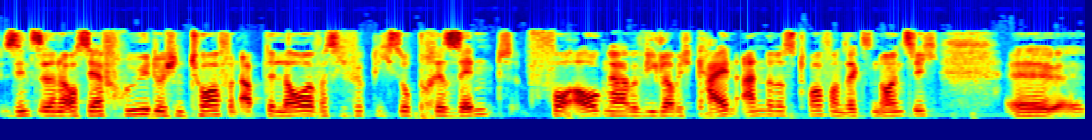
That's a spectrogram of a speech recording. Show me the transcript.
sind sie dann auch sehr früh durch ein Tor von Abdelauer, was ich wirklich so präsent vor Augen habe, wie glaube ich kein anderes Tor von 96. Äh,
